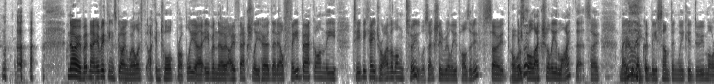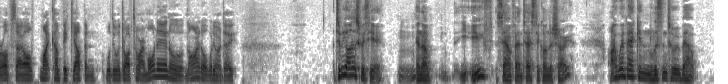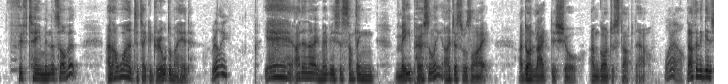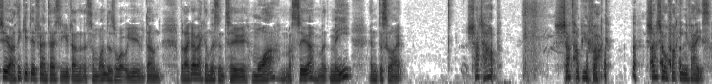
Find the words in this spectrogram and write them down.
No, but no, everything's going well. If I can talk properly, uh, even though I've actually heard that our feedback on the TBK Drive Along 2 was actually really positive. So Oh, people actually like that. So maybe Really? that could be something we could do more of. So I might come pick you up and we'll do a drive tomorrow morning or night or what do you want to do? to be honest with you, and um, you, you sound fantastic on the show. I went back and listened to about fifteen minutes of it, and I wanted to take a drill to my head. Really? Yeah, I don't know. Maybe it's just something me personally. I just was like, I don't like this show. I'm going to stop now. Wow. Nothing against you. I think you did fantastic. You've done some wonders of what you've done. But I go back and listen to moi, monsieur, me, and just like, shut up. Shut up, you fuck. Shut your fucking face.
